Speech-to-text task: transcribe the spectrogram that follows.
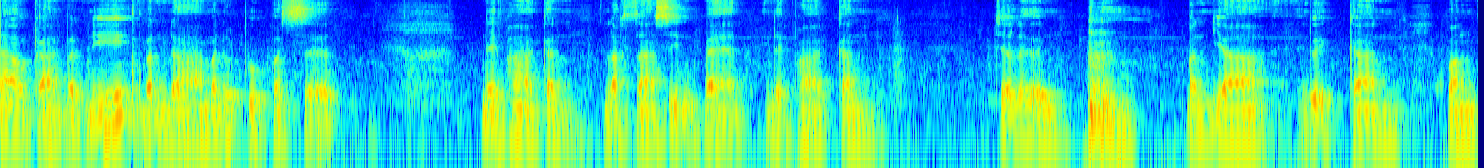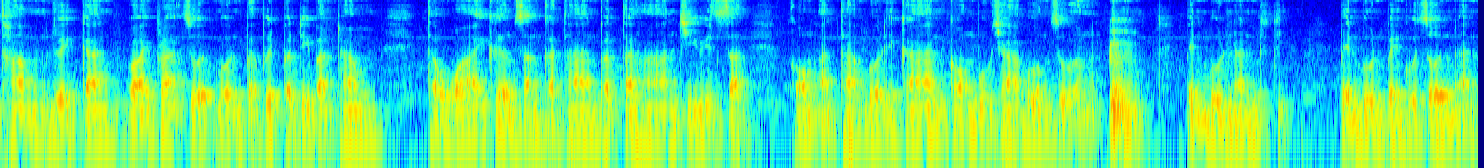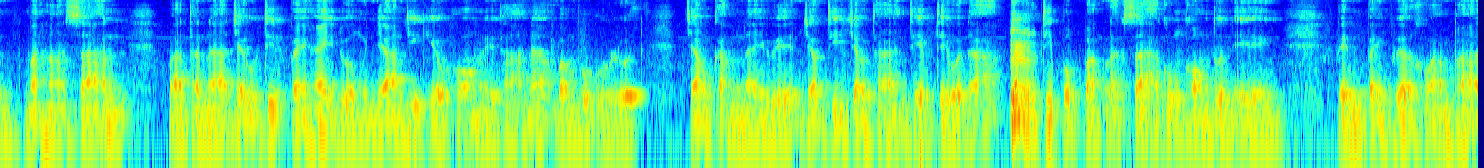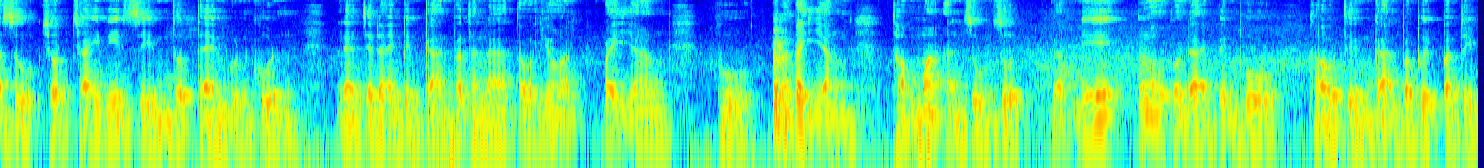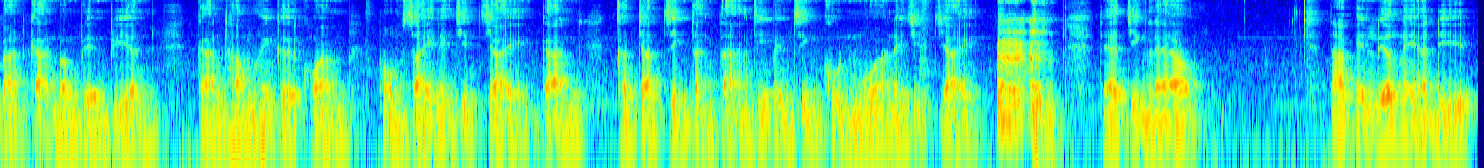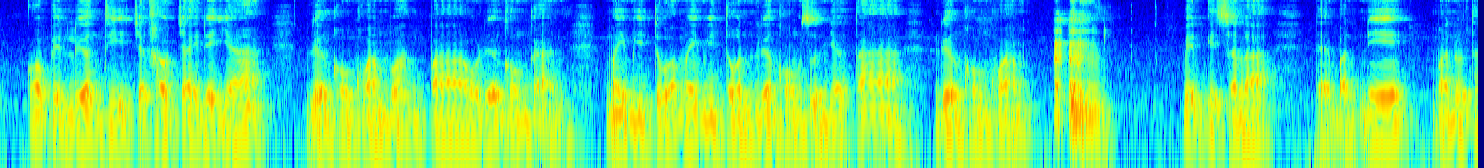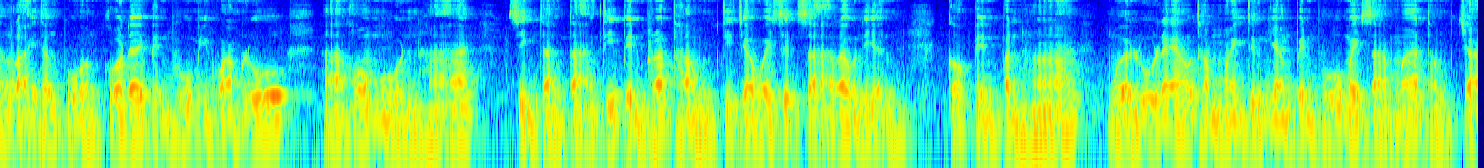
นาวกาศบัดนี้บรรดามนุษย์ผู้ประเสริฐ ได้พากันรักษาศีลแปดได้พากันเจริญปัญญาด้วยการฟังธรรมด้วยการไหว้พระสวดมนต์ประพฤติปฏิบัติธรรม ถวายเครื่องสังฆทานพัตตาหารชีวิตสัตว์ของอัฐบริการของบูชาบวงสรวง เป็นบุญอัน เป็นบุญเป็นกุศลอันมหาศาลปรารถนาจะอุทิศไปให้ดวงวิญญาณที่เกี่ยวข้องในฐานะบัมพบุรุษ เจ้ากรรมนายเวรเจ้าที่เจ้าทางเทพเทวดาที่ปกปักรักษาคุ้มครองตนเอง เป็นไปเพื่อความผาสุกชดใช้หนี้สินทดแทนบุญคุณ และจะได้เป็นการพัฒนาต่อยอดไปยังผู้ไปยังธรรมะอันสูงสุดแบบนี้เราก็ได้เป็นผู้ เข้าถึงการประพฤติปฏิบัติการบำเพ็ญเพียร การทำให้เกิดความผ่องใสในจิตใจ การขจัดสิ่งต่างๆ ที่เป็นสิ่งขุ่นมัวในจิตใจ แท้จริงแล้ว ถ้าเป็นเรื่องในอดีต ก็เป็นเรื่องที่จะเข้าใจได้ยาก เรื่องของความว่างเปล่า เรื่องของการไม่มีตัวไม่มีตน เรื่องของสุญญตา เรื่องของความเป็นอิสระ แต่บัดนี้มนุษย์ทั้งหลายทั้งปวงก็ได้เป็นผู้มีความรู้ หาข้อมูลหาสิ่งต่างๆ ที่เป็นพระธรรมที่จะไว้ศึกษาเล่าเรียน ก็เป็นปัญหาเมื่อรู้แล้วทำไมถึงยังเป็นผู้ไม่สามารถทำใจ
